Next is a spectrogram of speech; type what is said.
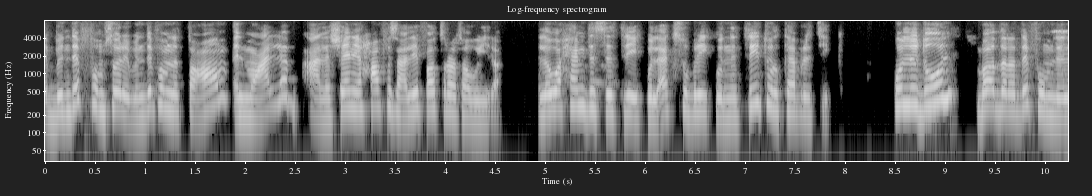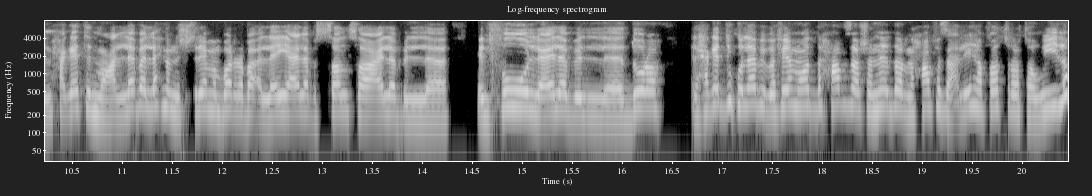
بنضيفهم sorry بنضيفهم للطعام المعلب علشان يحافظ عليه فترة طويلة اللي هو حمض الستريك والاكسوبريك والنتريت والكبريتيك كل دول بقدر اضيفهم للحاجات المعلبة اللي إحنا بنشتريها من بره بقى اللي هي علب الصلصة علب ال- الفول علب الذرة. الحاجات دي كلها بيبقى فيها مواد حافظة عشان نقدر نحافظ عليها فترة طويلة.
